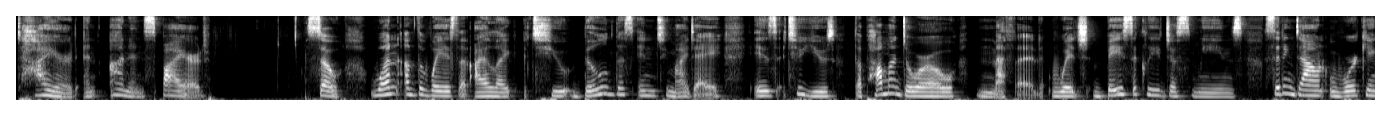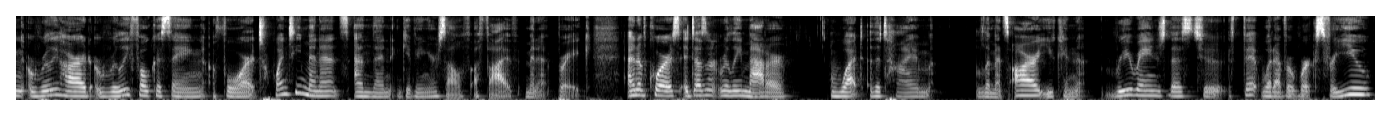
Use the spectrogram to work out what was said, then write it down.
tired and uninspired. So, one of the ways that I like to build this into my day is to use the Pomodoro method, which basically just means sitting down, working really hard, really focusing for 20 minutes, and then giving yourself a five minute break. And of course, it doesn't really matter what the time limits are. You can rearrange this to fit whatever works for you.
